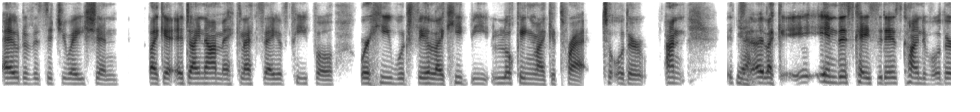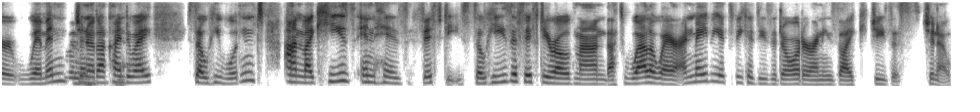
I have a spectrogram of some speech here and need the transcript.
out of a situation like a, a, dynamic, let's say, of people where he would feel like he'd be looking like a threat to other, and it's yeah. uh, like in this case, it is kind of other women, women do you know that kind yeah. of way? So he wouldn't, and like he's in his fifties, so he's a fifty-year-old man that's well aware, and maybe it's because he's a daughter and he's like, Jesus, you know,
